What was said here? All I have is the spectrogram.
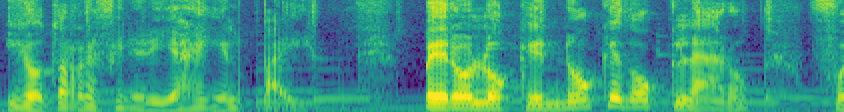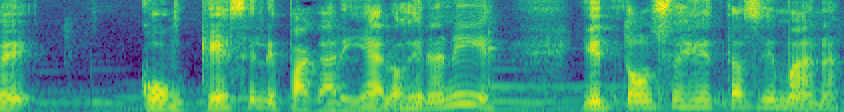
y otras refinerías en el país. Pero lo que no quedó claro fue con qué se le pagaría a los iraníes. Y entonces esta semana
